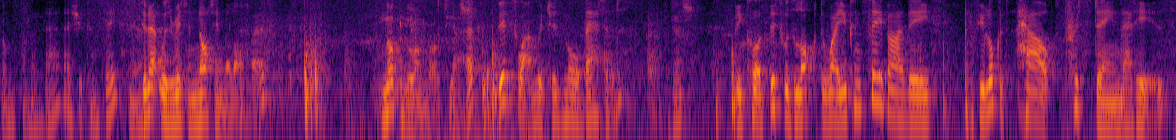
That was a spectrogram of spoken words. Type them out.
film some of that, as you can see. Yeah. So that was written not in the longboat. Not the longboat. Yes. No. This one, which is more battered, Yes. because this was locked away. You can see by the, if you look at how pristine that is,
